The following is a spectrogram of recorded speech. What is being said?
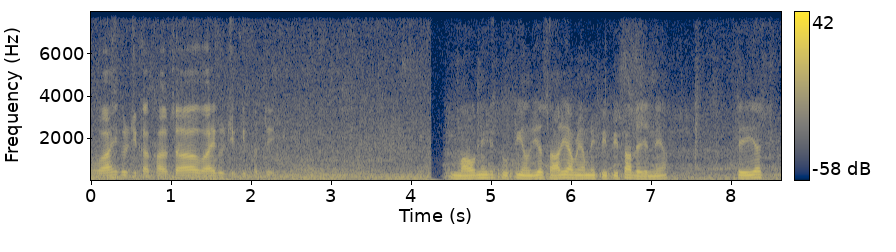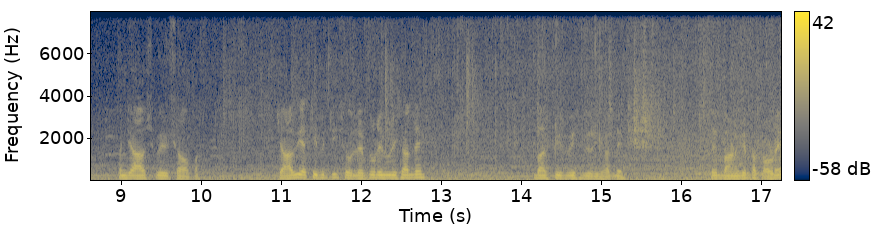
ਵਾਹਿਗੁਰੂ ਜੀ ਕਾ ਖਾਲਸਾ, ਵਾਹਿਗੁਰੂ ਜੀ ਕੀ ਫਤਿਹ। ਮਾਰਨਿੰਗ ਚ ਟੂਟੀ ਆਉਂਦੀ ਆ, ਸਾਰੇ ਆਪਣੀ ਆਪਣੀ ਪੀਪੀ ਭਰ ਲੈ ਜੰਨੇ ਆ। ਤੇ ਇਹ ਆ ਪੰਜਾਬ ਸਵੀਟ ਸ਼ਾਪ। ਚਾਹ ਵੀ ਅੱਛੀ ਪੀਤੀ, ਛੋਲੇ ਭਟੂਰੇ ਵੀ ਖਾਦੇ ਬਰਫੀ ਵੀ ਵੀ ਖਾਦੇ ਤੇ ਬਣ ਗਏ ਪਕੌੜੇ।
